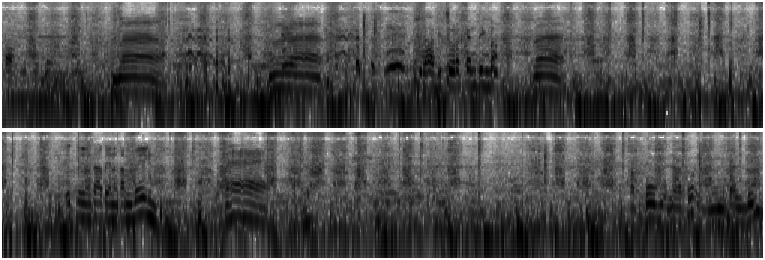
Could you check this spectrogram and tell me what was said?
Oh, Ma! Ma! grabe surat kanding ba? Ma! Ito yung tatay ng kambing. Kapugi na ako, eh, yung kalding.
